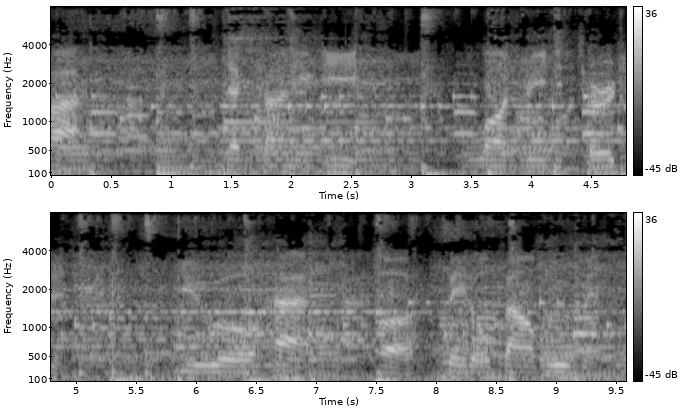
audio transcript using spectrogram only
Next time you eat laundry detergent, you will have a fatal bowel movement.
